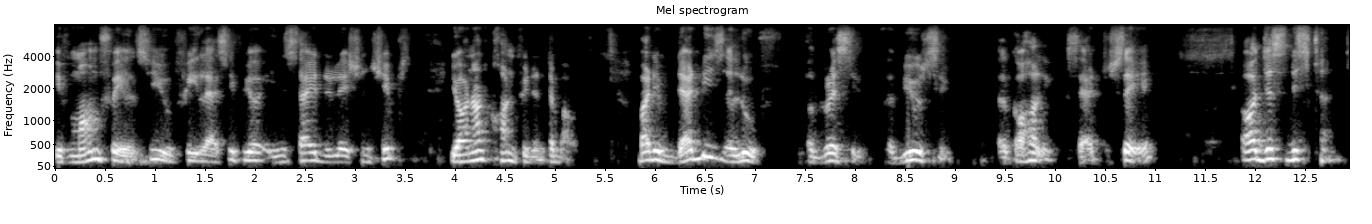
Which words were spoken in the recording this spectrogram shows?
If mom fails you, feel as if your inside relationships you're not confident about. But if dad is aloof, aggressive, abusive, alcoholic, sad to say, or just distant,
